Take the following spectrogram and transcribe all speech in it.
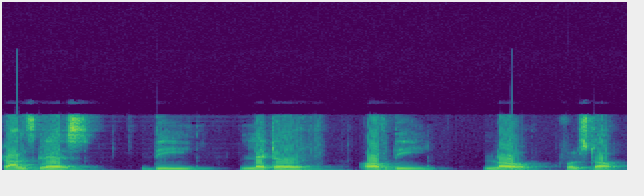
transgress the letter of the law. Full stop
